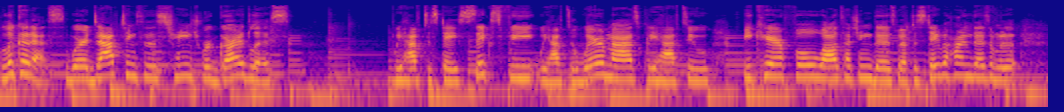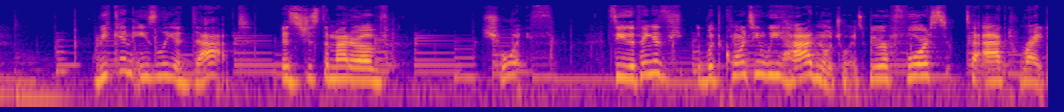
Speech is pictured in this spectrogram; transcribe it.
Look at us. We're adapting to this change regardless we have to stay six feet, we have to wear a mask, we have to be careful while touching this, we have to stay behind this. We can easily adapt. It's just a matter of choice. See, the thing is, with quarantine, we had no choice. We were forced to act right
